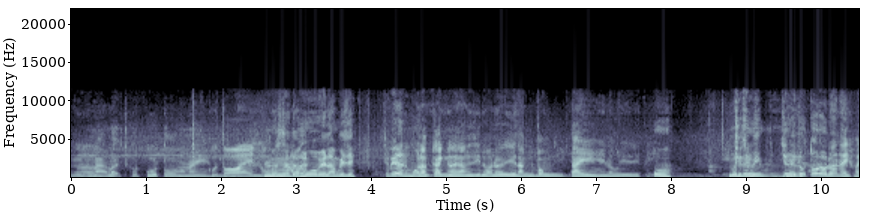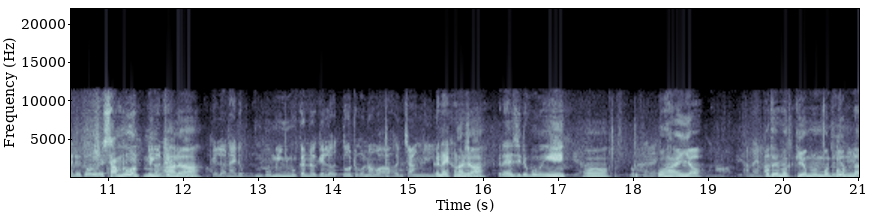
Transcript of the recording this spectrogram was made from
Ừ, mà loại có củ to này. Củ to ấy nó nhưng mà người ta rồi. mua về làm cái gì? Chứ biết là mua làm cảnh hay làm gì nữa nó đi làm vòng tay hay là gì. Ô mà Thế thì chưa, mình- chưa để lộ tốt đâu nữa này phải để tốt rồi sắm luôn. Mình à nữa à? Cái lợn này được 40 nghìn một cân rồi cái lợn tốt của nó bảo hơn trăm nghìn. Cái này không Ai được da? cái này gì được 40 nghìn? Ờ. Ô hay nhở có thế mà kiếm một yến là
